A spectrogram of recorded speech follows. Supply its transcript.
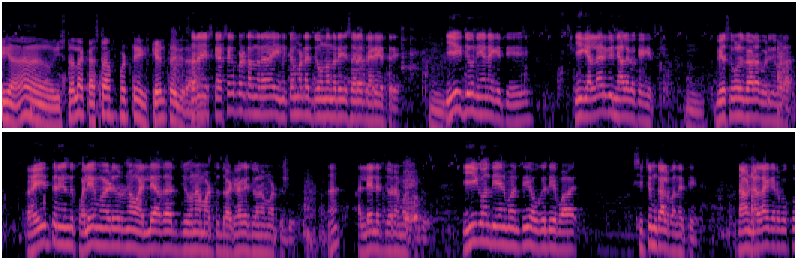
ಈಗ ಇಷ್ಟೆಲ್ಲ ಕಷ್ಟಪಟ್ಟು ಕೇಳ್ತಾ ಇದೀರಾ ಸರ್ ಇಷ್ಟು ಕಷ್ಟಪಟ್ಟು ಅಂದ್ರೆ ಇನ್ಕಮ್ ಮಾಡೋ ಜೀವನ ಅಂದ್ರೆ ಈ ಸರ ಬೇರೆ ಐತ್ರಿ. ಈಗ ಜೀವನ ಏನಾಗೈತಿ? ಈಗ ಎಲ್ಲರಿಗೂ ನೆಲ ಬೇಕಾಗೈತಿ. ಬೇಸುಗಳು ಬೇಡ ಬಿಡಿದು ಬೇಡ. ರೈತರಿಂದ ಕೊಲೆ ಮಾಡಿದ್ರು ನಾವು ಅಲ್ಲೇ ಅದ ಜೀವನ ಮಾಡ್ತಿದ್ವು ಅಡಿಯಾಗ ಜೀವನ ಮಾಡ್ತಿದ್ವು ಹಾಂ? ಅಲ್ಲೇ ಜೀವನ ಮಾಡ್ತಿದ್ವು ಈಗ ಒಂದು ಏನು ಬಂತಿ ಹೋಗದಿ ಭಾಳ ಸಿಸ್ಟಮ್ ಕಾಲ ಬಂದೈತಿ. ಈಗ ನಾವು ನೆಲಾಗಿರ್ಬೇಕು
